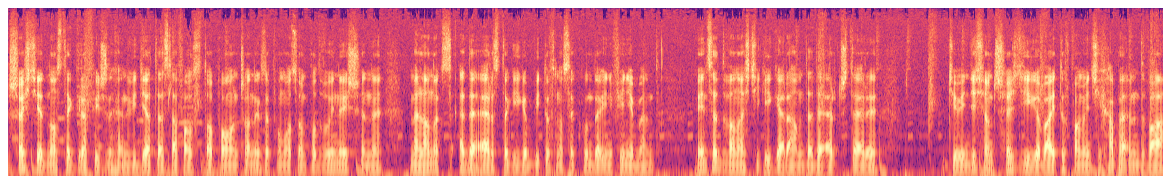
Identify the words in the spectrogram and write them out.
6 jednostek graficznych NVIDIA Tesla V100 połączonych za pomocą podwójnej szyny Mellanox EDR 100 gigabitów na sekundę InfiniBand, 512 GB RAM DDR4, 96 GB pamięci HBM2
